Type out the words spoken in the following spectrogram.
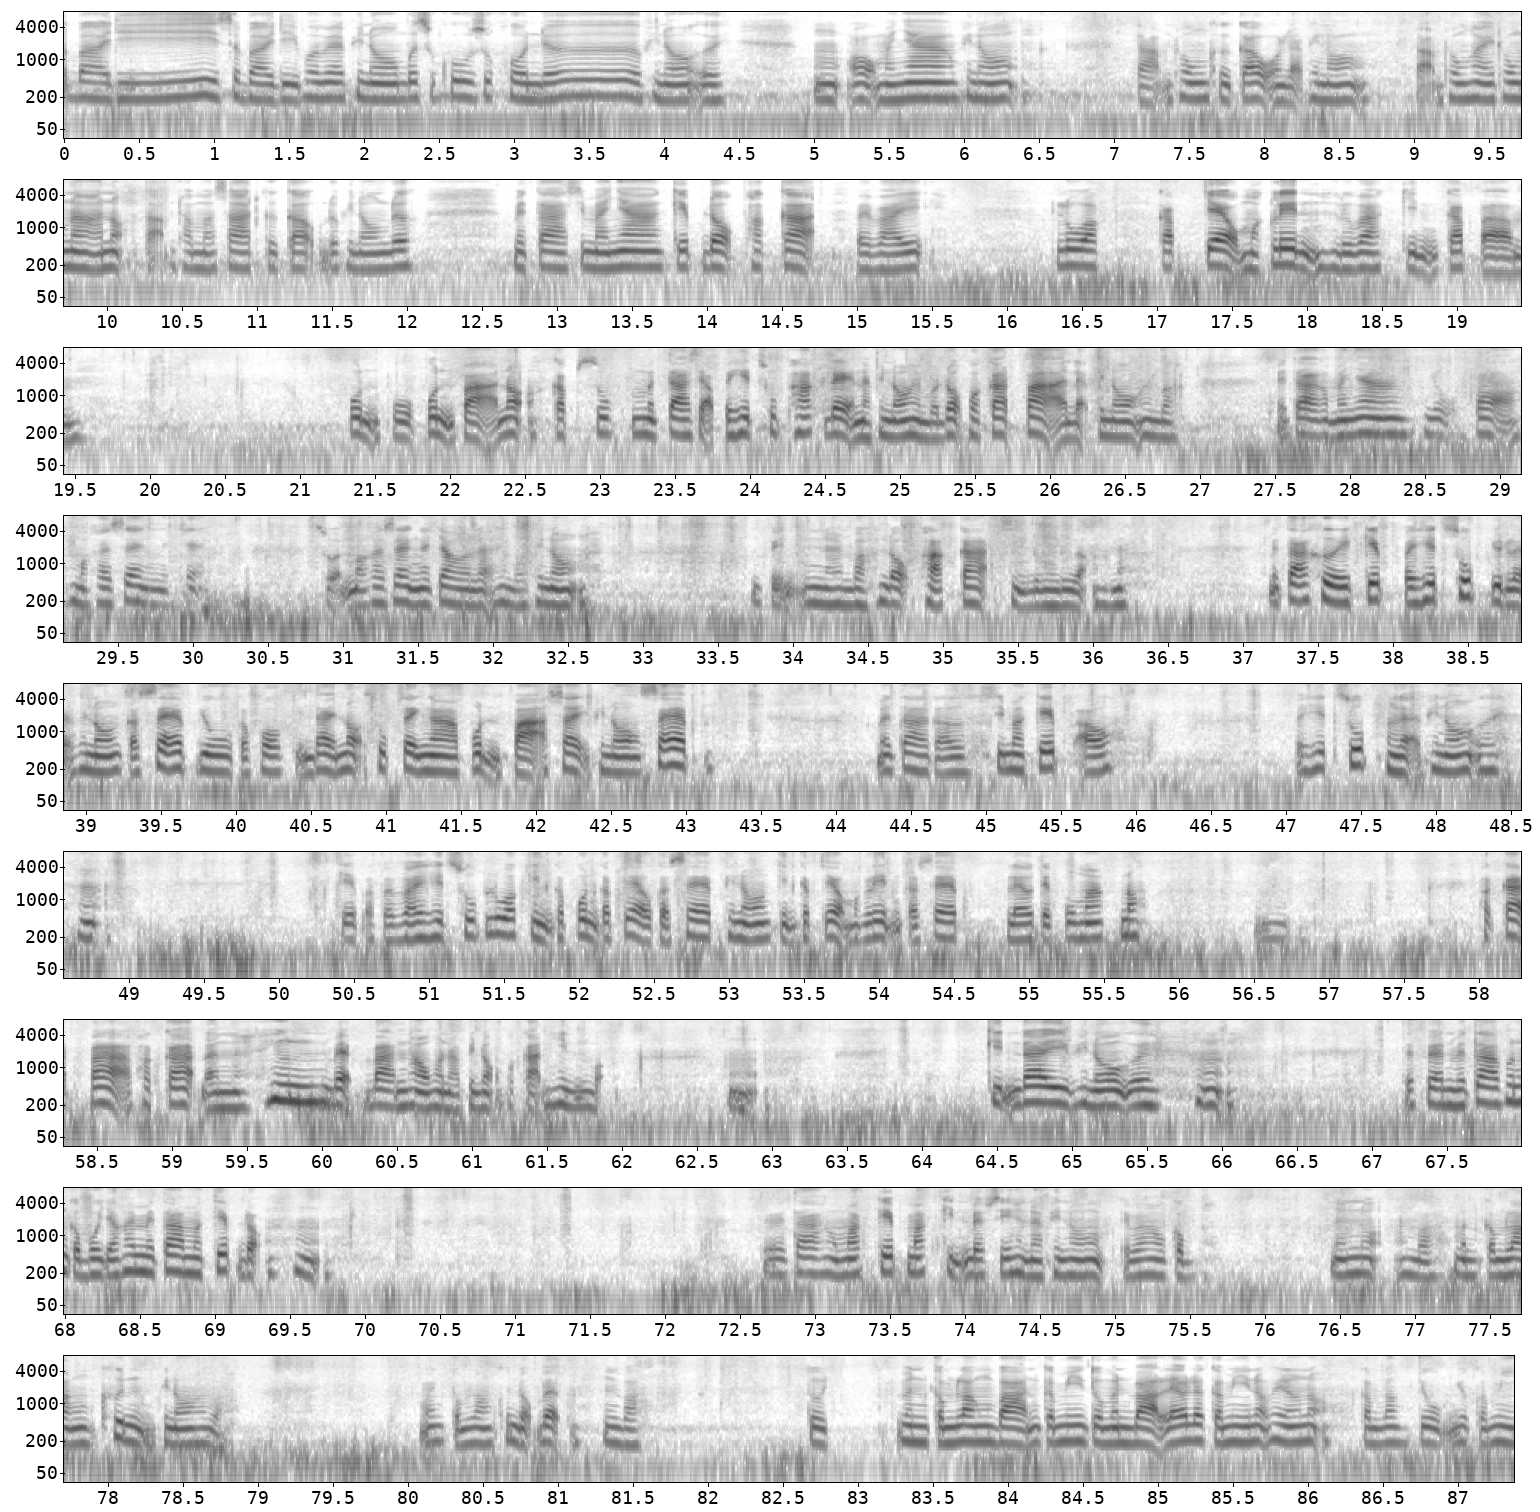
สบายดีสบายดีพ่อแม่พี่น้องเบิดสุขูสุคนเด้อพี่น้องเอ้ยออกมาย่างพี่น้อง ตามทงคือเก้าอันแหละพี่น้อง ตามทงไฮทงนาเนาะตามธรรมชาติคือเก้าเด้อพี่น้องเด้อเมตตาสิมาย่างเก็บดอกผักกาดไปไว้ ลวกกับแจ่วมักเล่น หรือว่ากินกับปุ่นผูปุ่นป่าเนาะกับซุปเมตตาสิเอาไปเฮ็ดซุปพักได้นะพี่น้องเห็นบ่ดอกผักกาดป่าอันแหละพี่น้องเห็นบ่ ไปตากับมาย่างอยู่ป่ามาคาแซงนี่แค่สวนมาคาแซงกับเจ้าแหละให้บอกพี่น้อง มันเป็นนั่นบ่ดอกผักกาสีเหลืองๆนะแม่ตาเคยเก็บไปเฮ็ดซุปอยู่แหละพี่น้องก็แซบอยู่ก็พอกินได้เนาะซุปใส่งาป่นป่าใส่พี่น้องแซบแม่ตาก็สิมาเก็บเอา ไปเฮ็ดซุปนั่แหละพี่น้องเอ้ยฮะเก็บเอาไปไว้เฮ็ดซุปลวกกินกับป่นกับแจ่วก็แซบพี่น้องกินกับแจ่วมักเล่นก็แซบแล้วแต่ผู้มักเนาะ ผักกาดป้าผักกาดอันนะหินแบบบานเฮาหนนะพี่น้องผักกาดหินบอกกินได้พี่น้องเอ้ยแต่แฟนเมตาเพิ่นกับโบอยากให้เมตามาเก็บดอกแต่เมตาเขามักเก็บมักกินแบบนี้หั้นะพี่น้อง แต่ว่าเขากับนั่นเนาะอันบ่มันกำลังขึ้นพี่น้องบ่มันกำลังขึ้นดอกแบบนั่นบ่ตัวมันกำลังบานก็มีตัวมันบานแล้วแล้วก็มีเนาะพี่น้องเนาะกำลังจูบอยู่ก็มี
